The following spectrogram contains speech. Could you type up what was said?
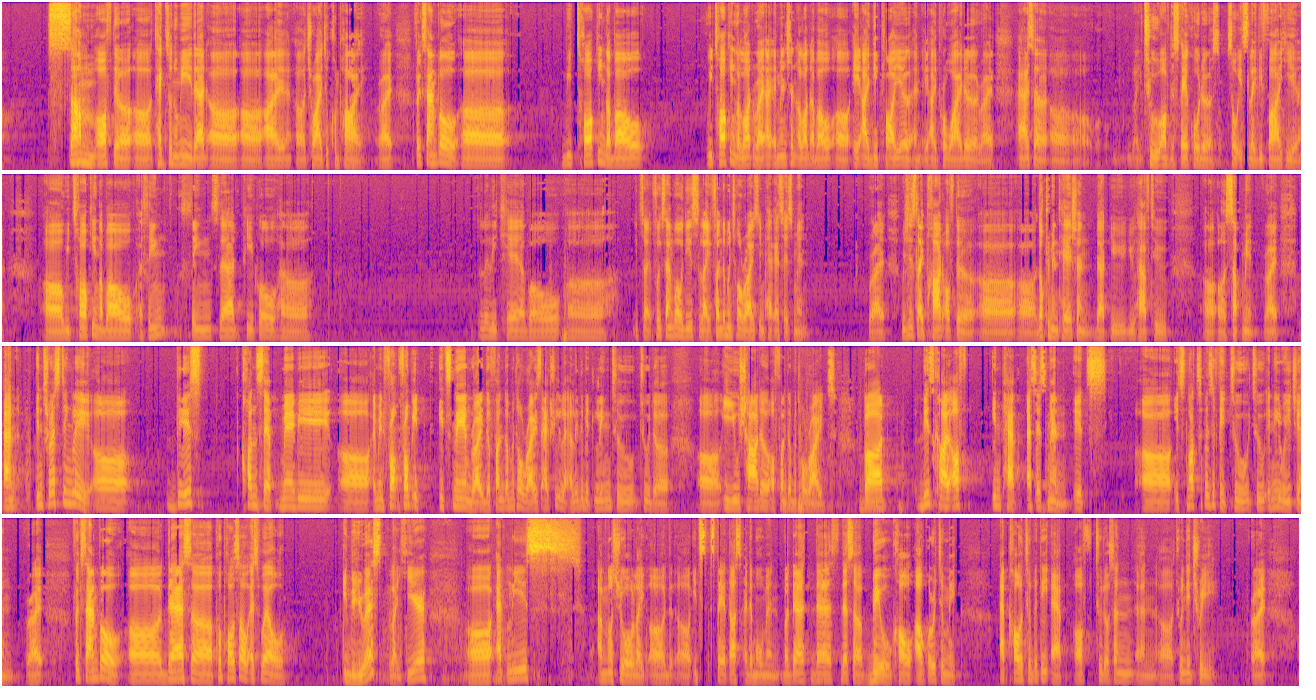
some of the uh, taxonomy that uh, uh, I uh, try to compile. Right. For example, we talking about we talking a lot, right? I, I mentioned a lot about AI deployer and AI provider, right? As a like two of the stakeholders. So it's like defined here uh, we're talking about, I think, things that people uh, really care about. Uh, it's like, for example, this like fundamental rights impact assessment, right? Which is like part of the uh, uh, documentation that you, you have to uh, submit, right? And interestingly, this concept may be, I mean, from, from it, its name, right? The fundamental rights actually like a little bit linked to, to the EU Charter of Fundamental Rights. But this kind of impact assessment, it's, uh, it's not specific to, to any region, right? For example, uh, there's a proposal as well in the US, like here, uh, at least, I'm not sure like uh, uh, its status at the moment, but there, there's, there's a bill called Algorithmic Accountability Act of 2023, right?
